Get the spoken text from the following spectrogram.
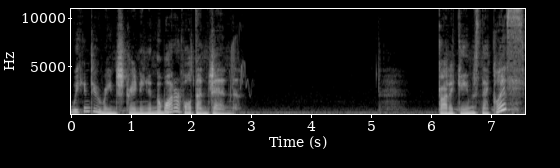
we can do range training in the waterfall dungeon. Got a games necklace?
